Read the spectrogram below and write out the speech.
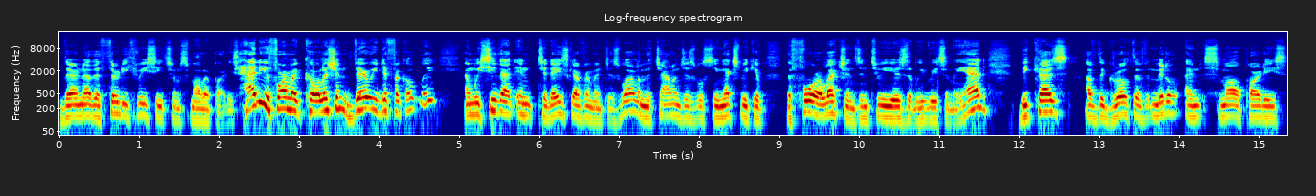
there are another 33 seats from smaller parties. How do you form a coalition? Very difficultly. And we see that in today's government as well. And the challenges we'll see next week of the four elections in two years that we recently had because of the growth of middle and small parties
